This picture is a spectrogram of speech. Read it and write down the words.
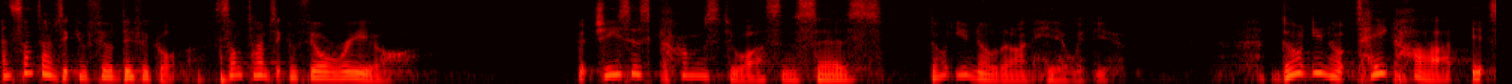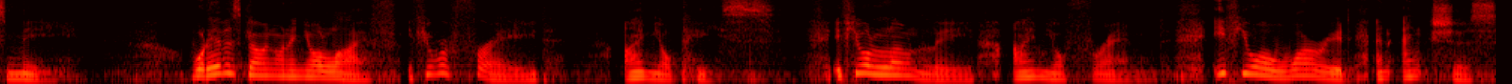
And sometimes it can feel difficult, sometimes it can feel real. But Jesus comes to us and says, Don't you know that I'm here with you? Don't you know? Take heart, it's me. Whatever's going on in your life, if you're afraid, I'm your peace. If you're lonely, I'm your friend. If you are worried and anxious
